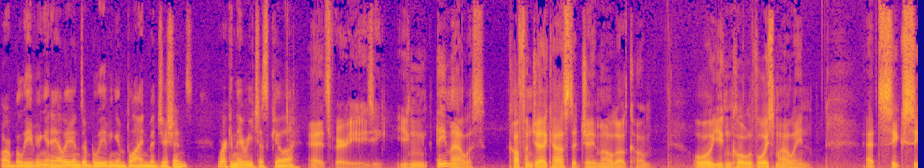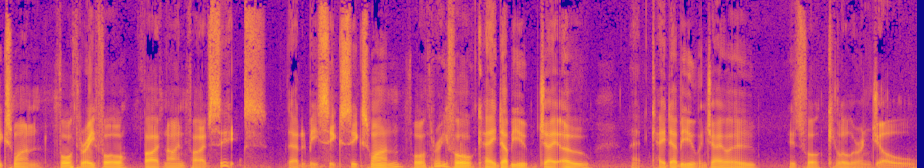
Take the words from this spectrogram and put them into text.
or believing in aliens or believing in blind magicians, where can they reach us, Killer? It's very easy. You can email us, coffinjcast at gmail.com, or you can call a voicemail in at 661 434 5956. that'd be 661 434 KWJO. That KW and JO is for Killer and Joel.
